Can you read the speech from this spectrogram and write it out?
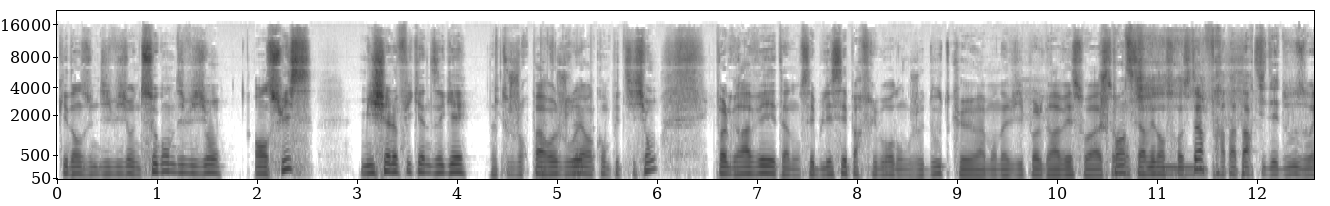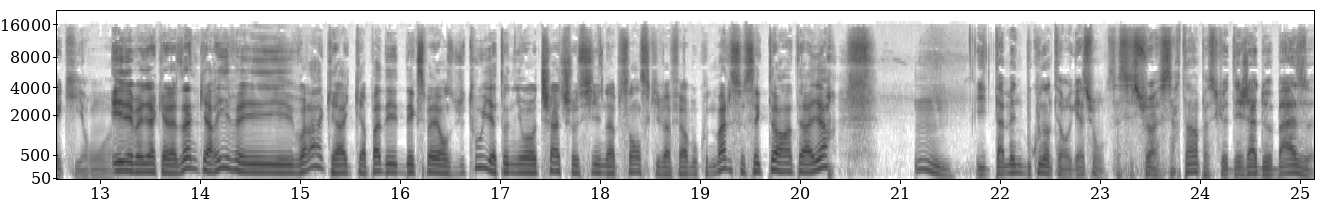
qui est dans une division, une seconde division en Suisse. Michel Ofikenzege n'a toujours pas rejoué en compétition. Paul Gravé est annoncé blessé par Fribourg, donc je doute que, à mon avis, Paul Gravé soit, Je soit pense conservé dans ce roster. fera pas partie des 12 ouais, qui iront. euh, Et Nemanja Kalazan qui arrive et voilà, qui a, qui a pas d'e- d'expérience du tout. Il y a Tony Wachach aussi, une absence qui va faire beaucoup de mal. Ce secteur intérieur, Hmm, Il t'amène beaucoup d'interrogations, ça c'est sûr et certain, parce que déjà de base,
